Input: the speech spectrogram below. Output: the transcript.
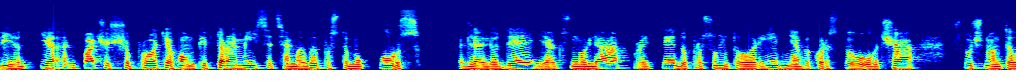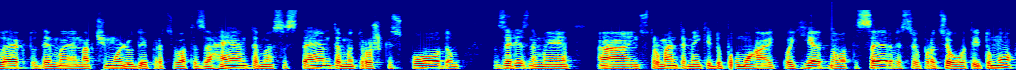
я, я так бачу, що протягом півтора місяця ми випустимо курс для людей, як з нуля пройти до просунутого рівня використовувача штучного інтелекту, де ми навчимо людей працювати з агентами, асистентами, трошки з кодом, з різними а, інструментами, які допомагають поєднувати сервіси, опрацьовувати. І тому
